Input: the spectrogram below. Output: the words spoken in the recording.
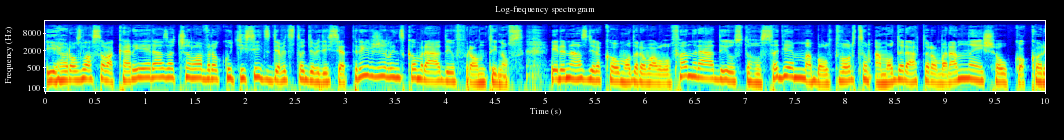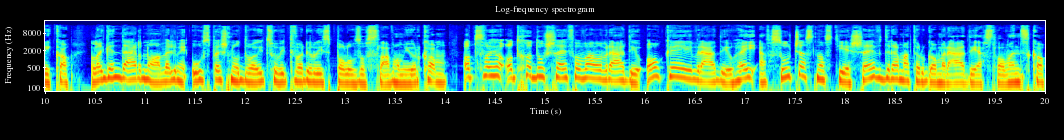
Jeho rozhlasová kariéra začala v roku 1993 v Žilinskom rádiu Frontinus. 11 rokov moderoval vo fan rádiu, z toho 7 bol tvorcom a moderátorom rannej show Kokoriko. Legendárnu a veľmi úspešnú dvojicu vytvorili spolu so Slavom Jurkom. Od svojho odchodu šéfoval v rádiu OK, v rádiu Hej a v súčasnosti je šéf dramaturgom rádia Slovensko.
